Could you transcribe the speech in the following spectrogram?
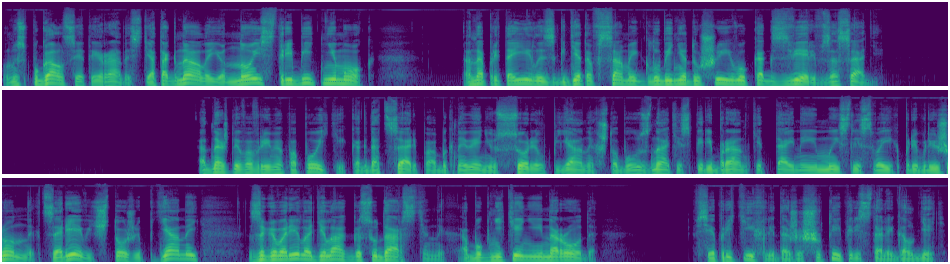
Он испугался этой радости, отогнал ее, но истребить не мог. Она притаилась где-то в самой глубине души его, как зверь в засаде. Однажды во время попойки, когда царь по обыкновению ссорил пьяных, чтобы узнать из перебранки тайные мысли своих приближенных, царевич, тоже пьяный, заговорил о делах государственных, об угнетении народа. Все притихли, даже шуты перестали галдеть.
